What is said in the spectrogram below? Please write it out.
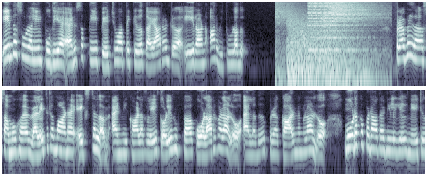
இந்த சூழலில் புதிய அணுசக்தி பேச்சுவார்த்தைக்கு தயார் என்று ஈரான் அறிவித்துள்ளது. பிரபல சமூக வலைதளமான எக்ஸ்தலம் அண்மை காலங்களில் தொழில்நுட்ப கோளாறுகளாலோ அல்லது பிற காரணங்களாலோ முடக்கப்படாத நிலையில் நேற்று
